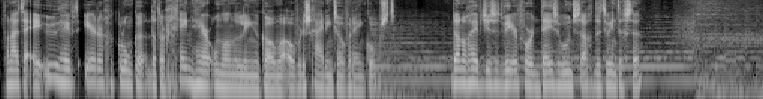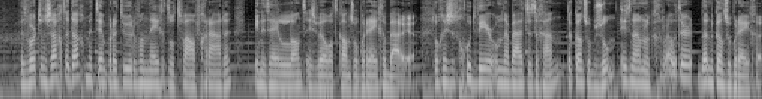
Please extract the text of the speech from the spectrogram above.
Vanuit de EU heeft eerder geklonken dat er geen heronderhandelingen komen over de scheidingsovereenkomst. Dan nog eventjes het weer voor deze woensdag de 20ste. Het wordt een zachte dag met temperaturen van 9 tot 12 graden. In het hele land is wel wat kans op regenbuien. Toch is het goed weer om naar buiten te gaan. De kans op zon is namelijk groter dan de kans op regen.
